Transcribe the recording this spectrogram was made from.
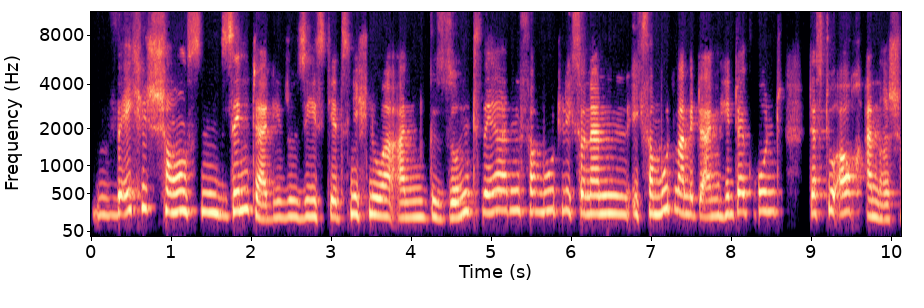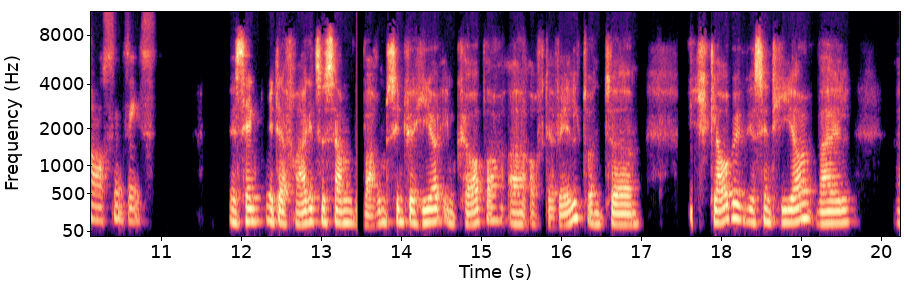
Welche Chancen sind da, die du siehst? Jetzt nicht nur an gesund werden vermutlich, sondern ich vermute mal mit deinem Hintergrund, dass du auch andere Chancen siehst. Es hängt mit der Frage zusammen, warum sind wir hier im Körper äh, auf der Welt? Und äh, ich glaube, wir sind hier, weil äh,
